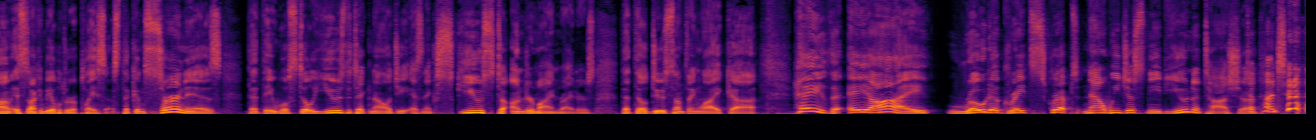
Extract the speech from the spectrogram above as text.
Um, it's not going to be able to replace us. The concern is that they will still use the technology as an excuse to undermine writers. That they'll do something like, uh, "Hey, the AI wrote a great script. Now we just need you, Natasha." To punch it up.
